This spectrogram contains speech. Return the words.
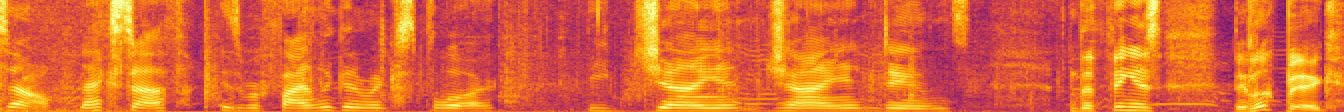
So next up is we're finally going to explore the giant, giant dunes. The thing is, they look big,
